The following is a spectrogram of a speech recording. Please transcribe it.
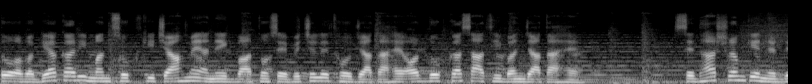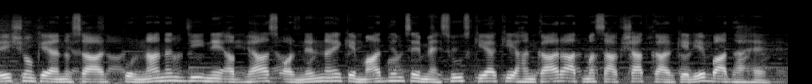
तो अवज्ञाकारी मन सुख की चाह में अनेक बातों से विचलित हो जाता है और दुख का साथी बन जाता है। सिद्धाश्रम के निर्देशों के अनुसार, पूर्णानंद जी ने अभ्यास और निर्णय के माध्यम से महसूस किया कि अहंकार आत्म साक्षात्कार के लिए बाधा है।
